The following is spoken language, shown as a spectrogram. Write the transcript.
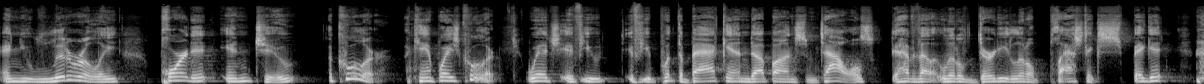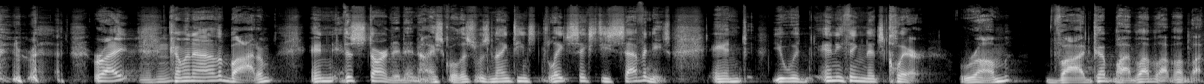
and you literally poured it into a cooler, a Campways cooler, which if you if you put the back end up on some towels, you have that little dirty little plastic spigot, right? Mm-hmm. Coming out of the bottom. And this started in high school. This was 19 late 60s, 70s. And you would anything that's clear, rum, vodka, blah, blah, blah, blah, blah.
